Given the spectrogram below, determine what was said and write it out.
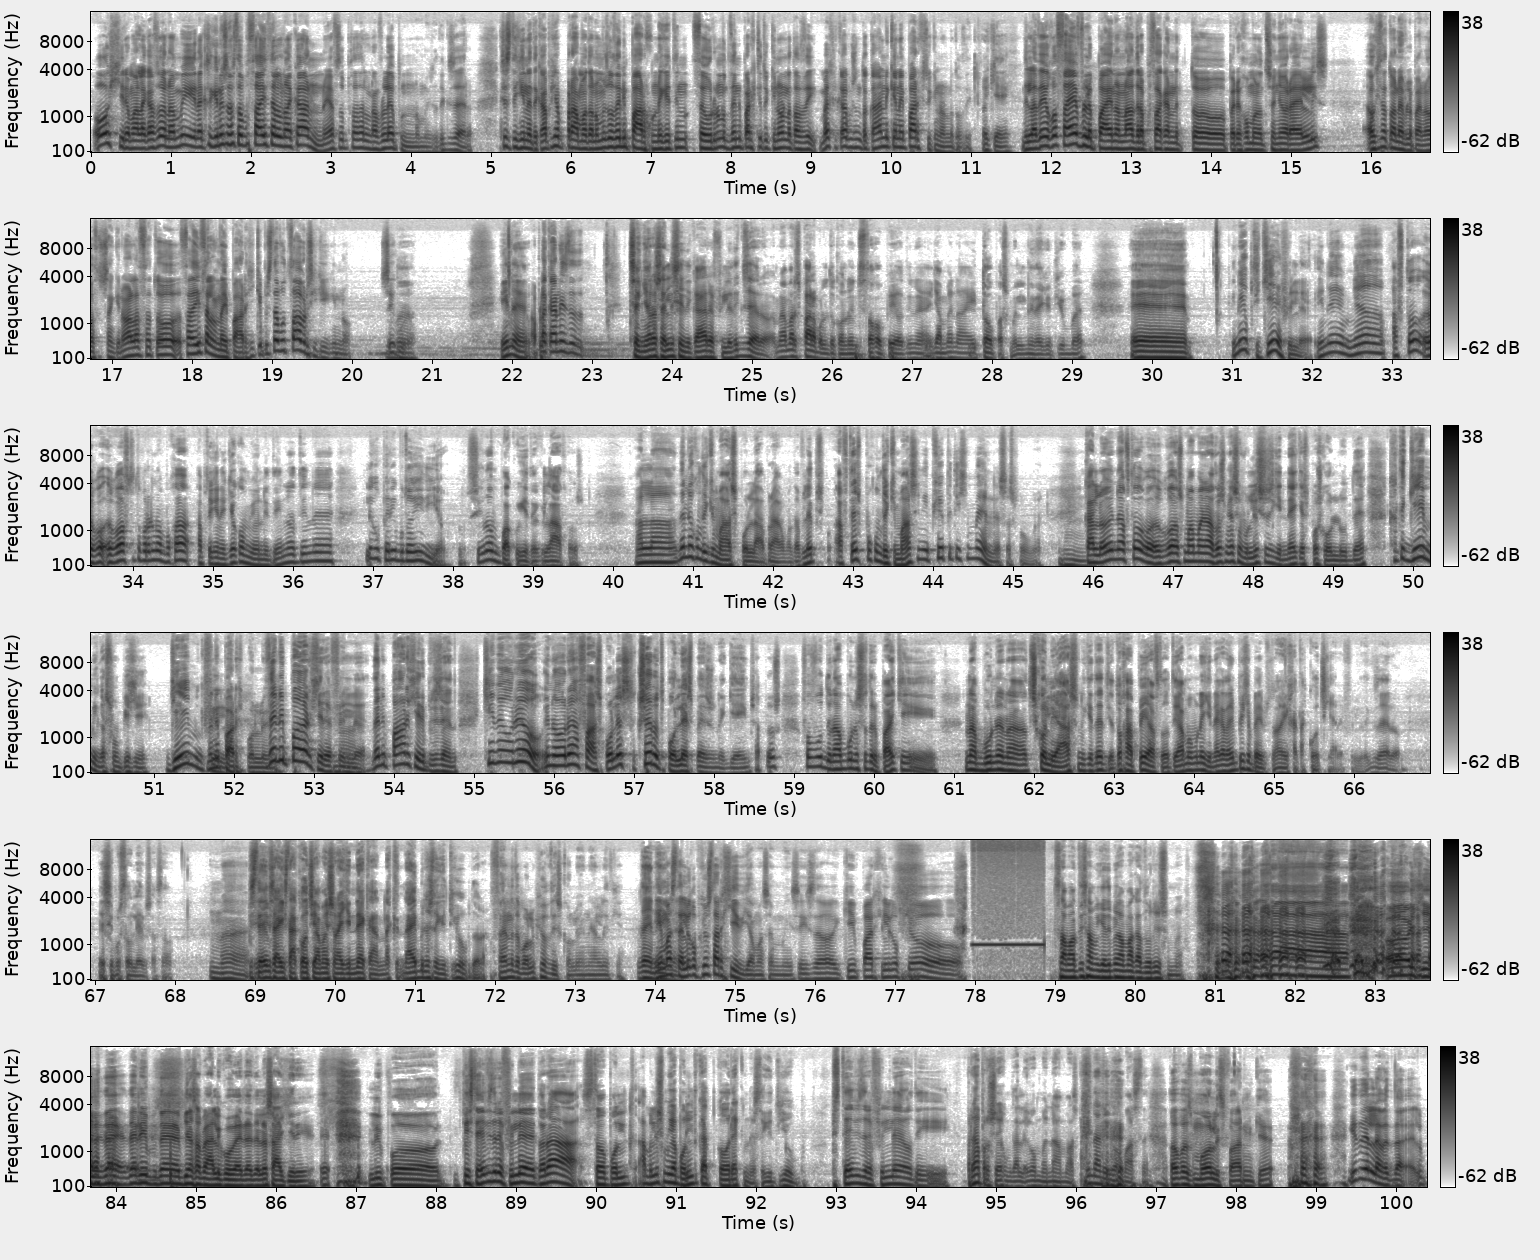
Όχι, ρε Μαλάκα, αυτό να, μην, να ξεκινήσουν αυτό που θα ήθελα να κάνουν ή αυτό που θα ήθελα να βλέπουν, νομίζω. Δεν ξέρω. Ξέρεις τι γίνεται. Κάποια πράγματα νομίζω δεν υπάρχουν γιατί θεωρούν ότι δεν υπάρχει και το κοινό να τα δει. Μέχρι κάποιος να το κάνει και να υπάρχει το κοινό να το δει. Οκ. Δηλαδή, εγώ θα έβλεπα έναν άντρα που θα έκανε το περιεχόμενο του Σενιόρα Έλλη. Όχι θα τον έβλεπα ενώ σαν κοινό, αλλά θα, το, θα ήθελα να υπάρχει και πιστεύω ότι θα βρίσκει και κοινό. Σίγουρα. Ναι. Είναι. Απλά κανείς δεν. Τσενιόρα Ελίσσα, ειδικά ρε φίλε, δεν ξέρω. Εμένα μου αρέσει πάρα πολύ το content της, το έχω πει ότι είναι για μένα η top, ας πούμε, Ελληνίδα YouTuber. Ε, είναι η οπτική, ρε φίλε. Είναι μια. Αυτό, εγώ, εγώ αυτό το πρόβλημα που είχα από το γυναικείο community είναι ότι είναι λίγο περίπου το ίδιο. Συγγνώμη που ακούγεται λάθος. Αλλά δεν έχουν δοκιμάσει πολλά πράγματα. Βλέπεις, αυτές που έχουν δοκιμάσει είναι οι πιο επιτυχημένες, ας πούμε. Καλό είναι αυτό. Εγώ, Εγώ, ας πούμε, άμα να δώσω μια συμβουλή στις γυναίκες που ασχολούνται, κάντε gaming, ας πούμε, π.χ. Gaming, Δεν φίλε. υπάρχει πολύ. Δεν υπάρχει, ρε φίλε. Δεν υπάρχει represent. Και είναι ωραίο. Είναι ωραία φάση. Πολλές, ξέρω ότι πολλές παίζουν games. Απλώς φοβούνται να μπουν στο τρυπάκι, να μπουν να τη σχολιάσουν και τέτοια. Το είχα πει αυτό. Ότι άμα ήμουν γυναίκα δεν υπήρχε περίπτωση να είχα τα κότσια, ρε φίλε. Δεν ξέρω. Εσύ πώς το βλέπεις αυτό. Ναι. Πιστεύεις να έχεις τα κότσια άμα ήσουν γυναίκα να, να έμπαινε στο YouTube τώρα; Φαίνεται πολύ πιο δύσκολο, είναι η αλήθεια. Δεν Είμαστε είναι. λίγο πιο στα αρχίδια μας εμείς. Εκεί υπάρχει λίγο πιο. Σταματήσαμε γιατί πήγαμε να κατουρίσουμε. Όχι, δεν, δεν, είπε- δεν πιάσαμε άλλη κουβέντα, εντελώς άκυρη. Ε, λοιπόν, πιστεύεις ρε φίλε, τώρα στο πολι... να μιλήσουμε για political correctness στο YouTube. Πιστεύεις ρε φίλε ότι πρέπει να προσέχουμε τα λεγόμενά μας ή να ανοιγόμαστε. Όπως μόλις φάνηκε. Γιατί δεν λέμε.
